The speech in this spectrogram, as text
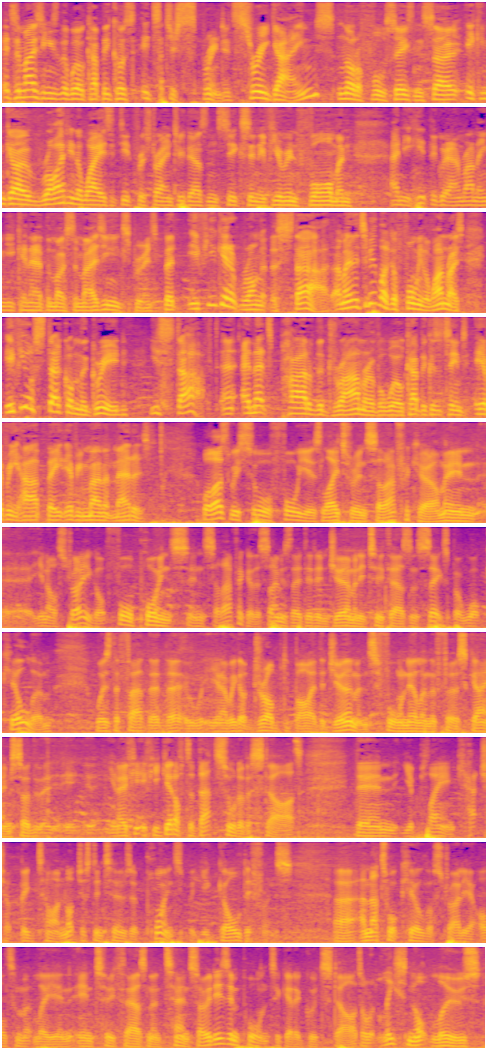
It's amazing, isn't the World Cup? Because it's such a sprint. It's three games, not a full season. So it can go right in a way as it did for Australia in 2006. And if you're in form and, and you hit the ground running, you can have the most amazing experience. But if you get it wrong at the start, I mean, it's a bit like a Formula One race. If you're stuck on the grid, you're stuffed. And, and that's part of the drama of a World Cup because it seems every heartbeat, every moment matters. Well, as we saw four years later in South Africa, I mean, know, Australia got four points in South Africa, the same as they did in Germany 2006. But what killed them was the fact that, you know, we got dropped by the Germans 4 0 in the first game. So, you know, if you, if you get off to that sort of a start, then you're playing catch up big time, not just in terms of points, but your goal difference. Uh, and that's what killed Australia ultimately in, in 2010. So it is important to get a good start, or at least not lose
